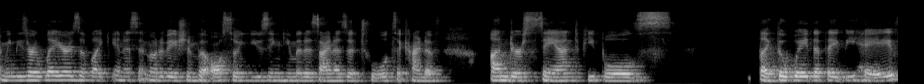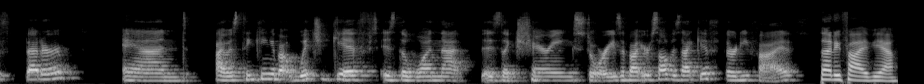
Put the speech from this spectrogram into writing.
I mean, these are layers of like innocent motivation, but also using human design as a tool to kind of understand people's like the way that they behave better. And I was thinking about which gift is the one that is like sharing stories about yourself. Is that gift 35? 35, yeah.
